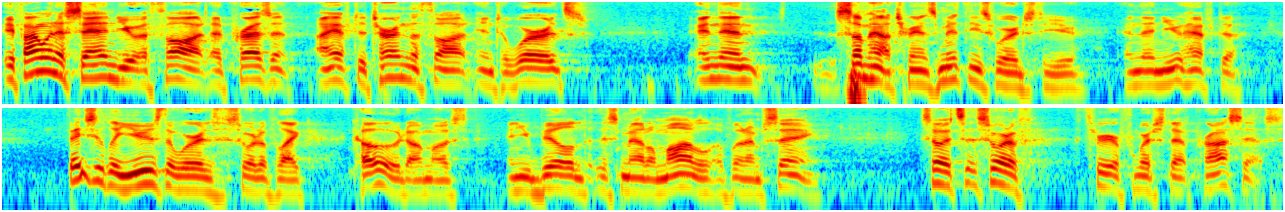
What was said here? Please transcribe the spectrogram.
If I want to send you a thought at present, I have to turn the thought into words and then somehow transmit these words to you. And then you have to basically use the words sort of like code almost, and you build this mental model of what I'm saying. So it's a sort of three or four step process.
